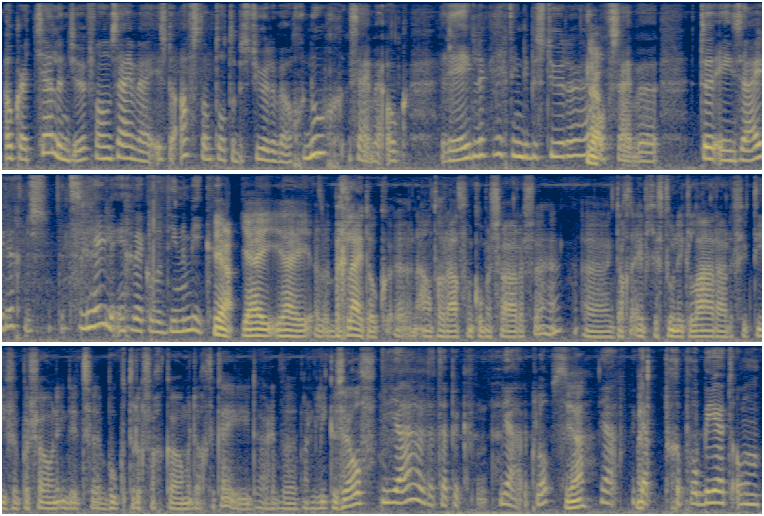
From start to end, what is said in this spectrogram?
elkaar challengen van zijn wij, is de afstand tot de bestuurder wel genoeg? Zijn wij ook redelijk richting die bestuurder? Ja. Of zijn we te eenzijdig? Dus het is een hele ingewikkelde dynamiek. Ja, jij, jij eh, begeleidt ook eh, een aantal raad van commissarissen. Hè? Eh, ik dacht eventjes toen ik Lara, de fictieve persoon in dit boek terug zag komen, dacht ik, hé, daar hebben we Marilieke zelf. Ja, dat heb ik. Ja, dat klopt. Ja, Ja, ik Met- heb geprobeerd om.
